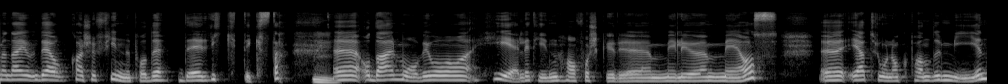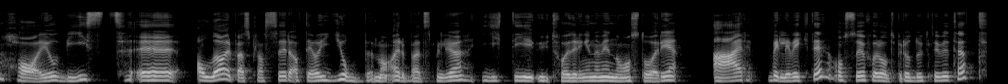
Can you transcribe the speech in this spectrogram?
Men det er, det er å kanskje finne på det, det riktigste. Mm. Eh, og der må vi jo hele tiden ha forskermiljøet med oss. Eh, jeg tror nok pandemien har jo vist eh, alle arbeidsplasser at det å jobbe med arbeidsmiljø, gitt de utfordringene vi nå står i, er veldig viktig, også i forhold til produktivitet.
